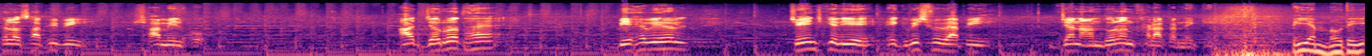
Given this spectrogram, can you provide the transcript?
फिलोसॉफी भी शामिल हो आज ज़रूरत है बिहेवियरल चेंज के लिए एक विश्वव्यापी जन आंदोलन खड़ा करने की PM Modi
